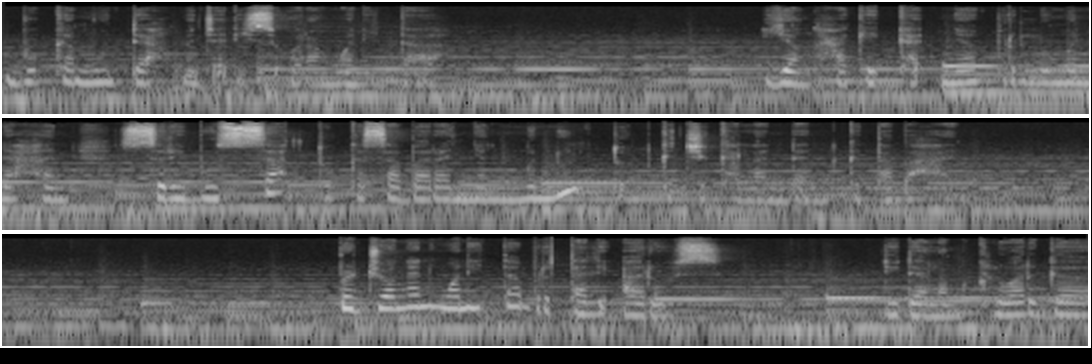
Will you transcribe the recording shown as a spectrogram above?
Bukan mudah menjadi seorang wanita yang hakikatnya perlu menahan seribu satu kesabaran yang menuntut kecekalan dan ketabahan. Perjuangan wanita bertali arus di dalam keluarga,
